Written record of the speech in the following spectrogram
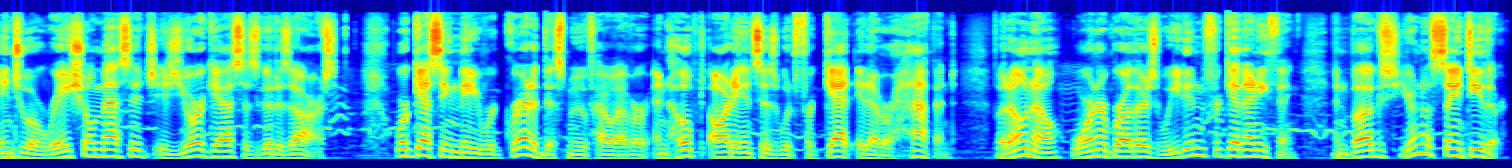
into a racial message is your guess as good as ours. We're guessing they regretted this move, however, and hoped audiences would forget it ever happened. But oh no, Warner Brothers, we didn't forget anything. And Bugs, you're no saint either.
